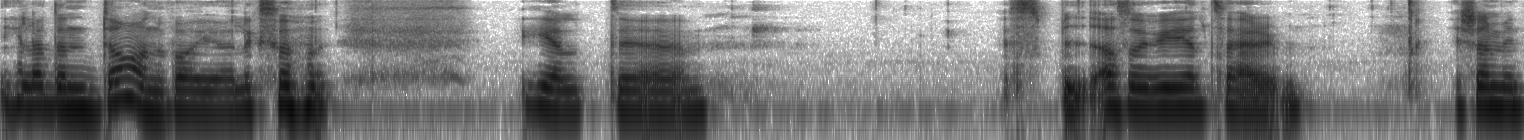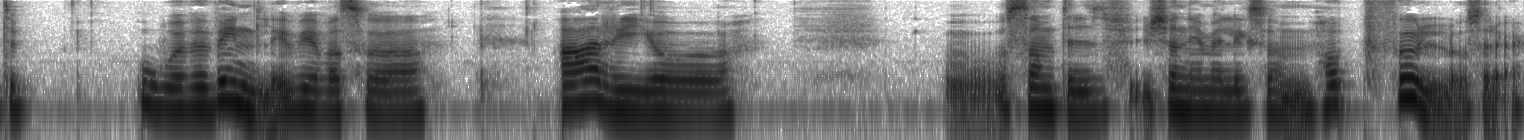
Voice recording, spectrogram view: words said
hela den dagen var jag liksom helt, eh, spi, alltså helt så här, jag kände mig typ oövervinnlig. Jag var så arg och, och samtidigt kände jag mig liksom hoppfull och sådär.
